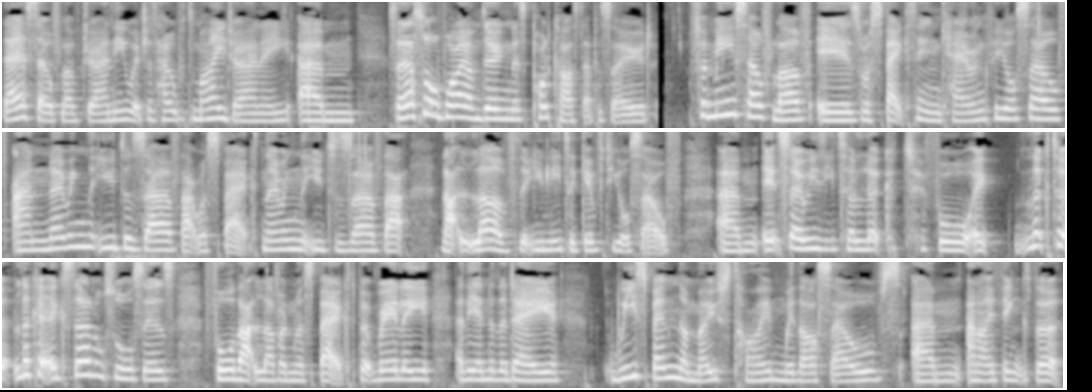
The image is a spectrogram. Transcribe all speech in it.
their self love journey, which has helped my journey. Um, so that's sort of why I'm doing this podcast episode. For me, self love is respecting and caring for yourself and knowing that you deserve that respect, knowing that you deserve that that love that you need to give to yourself. Um, it's so easy to look to for look to look at external sources for that love and respect, but really, at the end of the day, we spend the most time with ourselves. Um, and i think that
